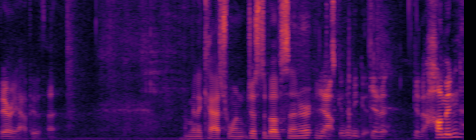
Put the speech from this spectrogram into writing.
Very happy with that. I'm going to catch one just above center, and yep. it's going to be good. Get it, get it humming.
